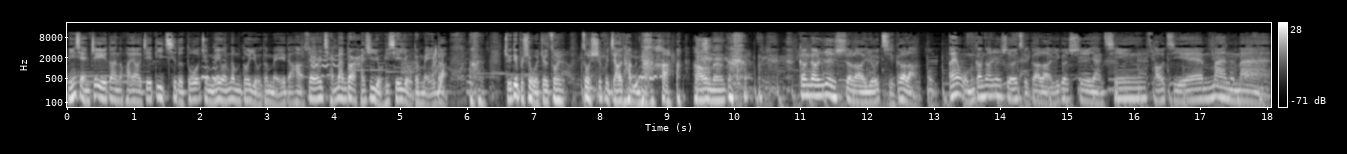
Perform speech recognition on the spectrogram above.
明显这一段的话要接地气的多，就没有那么多有的没的哈。虽然说前半段还是有一些有的没的，绝对不是我就做做师傅教他们的哈。好，我们刚刚刚认识了有几个了？哎，我们刚刚认识有几个了？一个是雅青、曹杰、曼曼、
